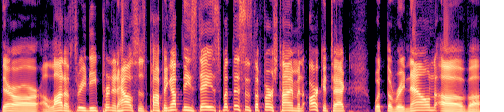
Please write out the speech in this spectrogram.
There are a lot of 3D printed houses popping up these days, but this is the first time an architect with the renown of uh,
